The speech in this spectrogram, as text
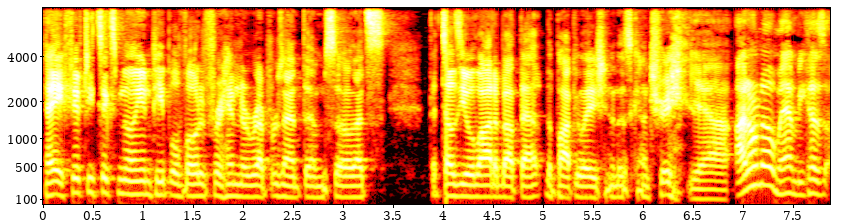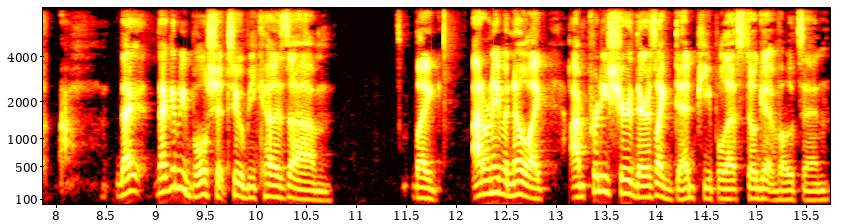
hey, 56 million people voted for him to represent them, so that's that tells you a lot about that the population of this country. Yeah, I don't know, man, because that that could be bullshit too. Because um, like I don't even know. Like I'm pretty sure there's like dead people that still get votes in.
